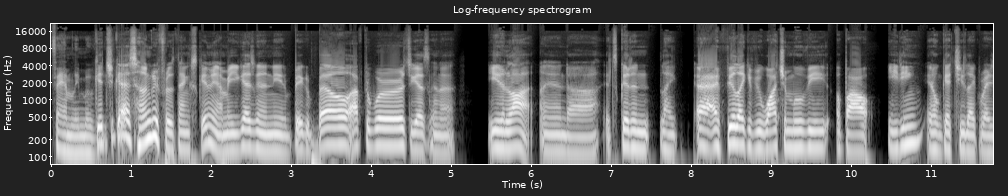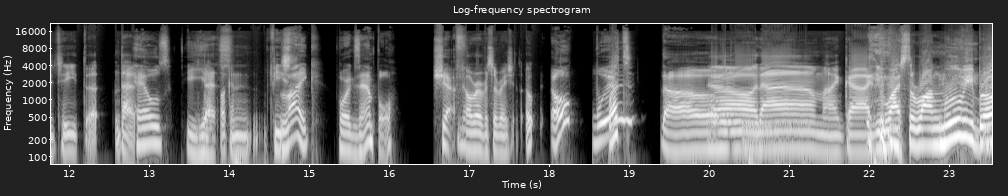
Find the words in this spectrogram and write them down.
family movies get you guys hungry for Thanksgiving. I mean, you guys gonna need a bigger bell afterwards. You guys gonna eat a lot, and uh, it's good. And like, I I feel like if you watch a movie about eating, it'll get you like ready to eat the that, hells that yes fucking feast. like for example chef no reservations. Oh, oh what, What? Oh, oh, nah, my God! You watched the wrong movie, bro.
